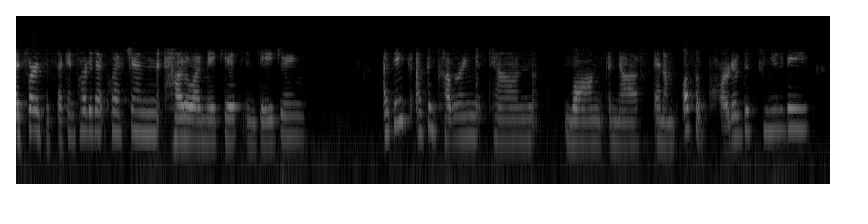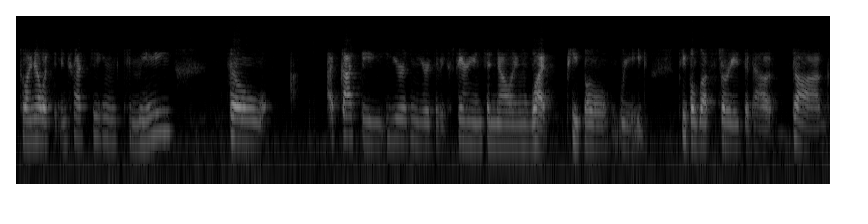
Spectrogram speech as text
as far as the second part of that question, how do I make it engaging? I think I've been covering this town long enough, and I'm also part of this community, so I know what's interesting to me. So I've got the years and years of experience in knowing what people read. People love stories about dogs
